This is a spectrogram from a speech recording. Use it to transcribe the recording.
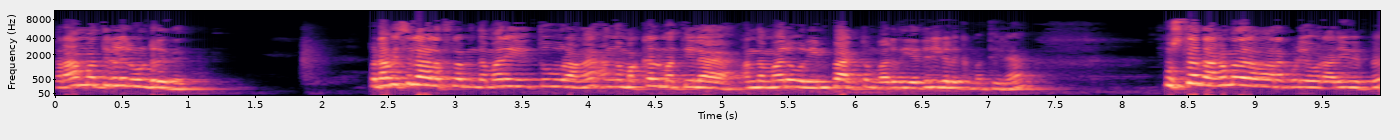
கராமத்துகளில் ஒன்று இது. இப்ப நபிசுல்லா அலுவலம் இந்த மாதிரி தூவுறாங்க. அங்க மக்கள் மத்தியில அந்த மாதிரி ஒரு இம்பாக்டும் வருது எதிரிகளுக்கு மத்தியில. முஸ்தத் அகமதுல வரக்கூடிய ஒரு அறிவிப்பு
